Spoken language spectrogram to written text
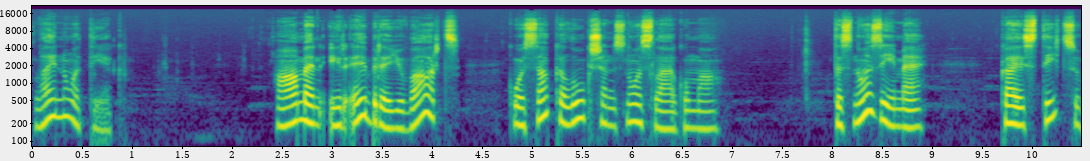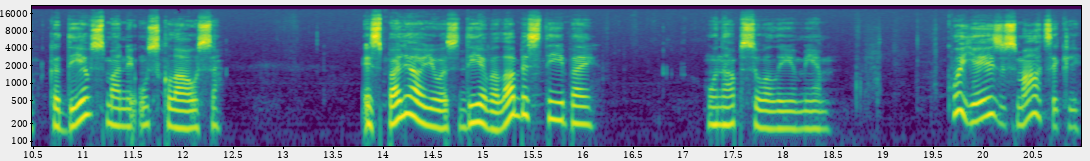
lai notiek. Āmen ir ebreju vārds, ko saka lūkšanas noslēgumā. Tas nozīmē, ka es ticu, ka Dievs mani uzklausa. Es paļaujos Dieva labestībai un apsolījumiem. Ko Jēzus mācekļi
